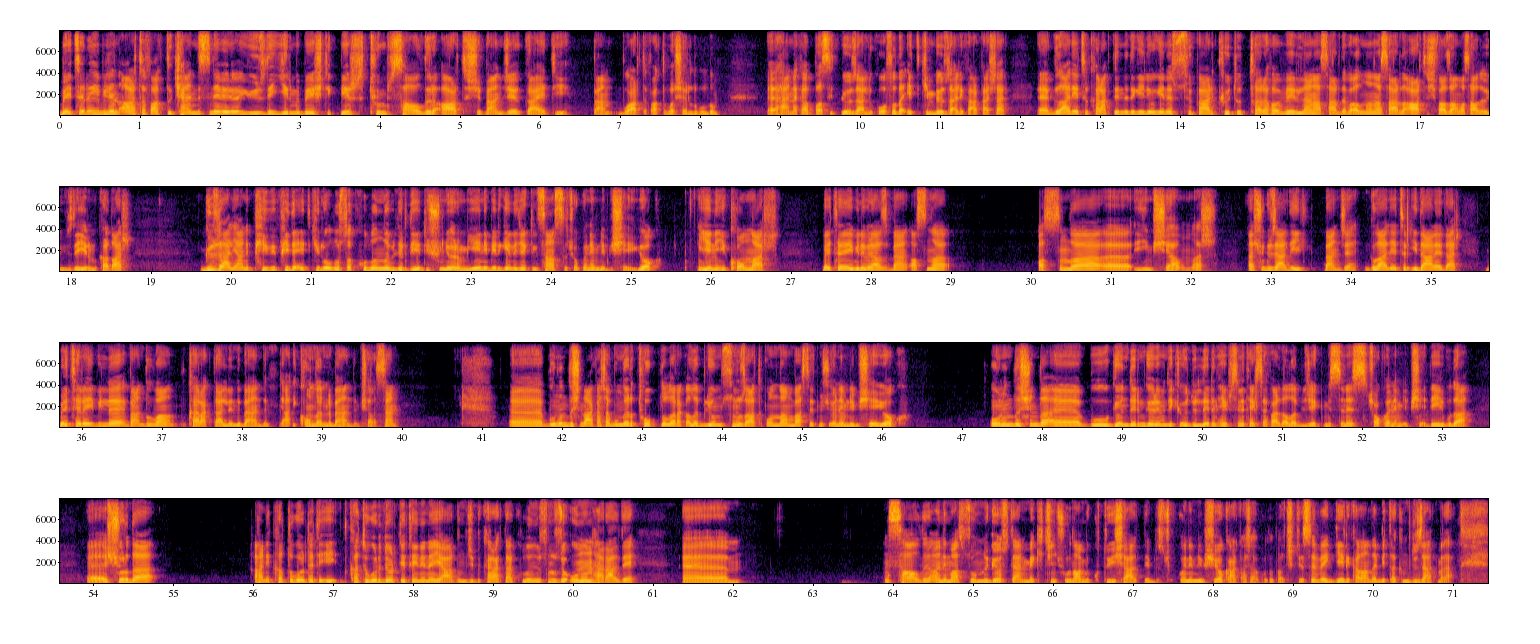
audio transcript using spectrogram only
Better Evil'in artefaktı kendisine veriyor %25'lik bir tüm saldırı artışı. Bence gayet iyi. Ben bu artefaktı başarılı buldum. E, her ne kadar basit bir özellik olsa da etkin bir özellik arkadaşlar. E, Gladiator karakterine de geliyor gene süper kötü tarafa verilen hasarda ve alınan hasarda artış ve azalma sağlıyor %20 kadar. Güzel yani PvP'de etkili olursa kullanılabilir diye düşünüyorum. Yeni bir gelecek lisansı çok önemli bir şey yok. Yeni ikonlar. Beta bile biraz ben aslında aslında e, iyiymiş ya bunlar. Ha, şu güzel değil bence. Gladiator idare eder. Beta Ray ile Vandal One karakterlerini beğendim. Ya ikonlarını beğendim şahsen. Ee, bunun dışında arkadaşlar bunları toplu olarak alabiliyor musunuz artık ondan bahsetmiş önemli bir şey yok. Onun dışında e, bu gönderim görevindeki ödüllerin hepsini tek seferde alabilecek misiniz? Çok önemli bir şey değil bu da. E, şurada hani kategori, kategori 4 yeteneğine yardımcı bir karakter kullanıyorsunuz ya onun herhalde eee saldırı animasyonunu göstermek için şuradan bir kutuyu işaretleyebiliriz. Çok önemli bir şey yok arkadaşlar burada da açıkçası ve geri kalan da bir takım düzeltmeler.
